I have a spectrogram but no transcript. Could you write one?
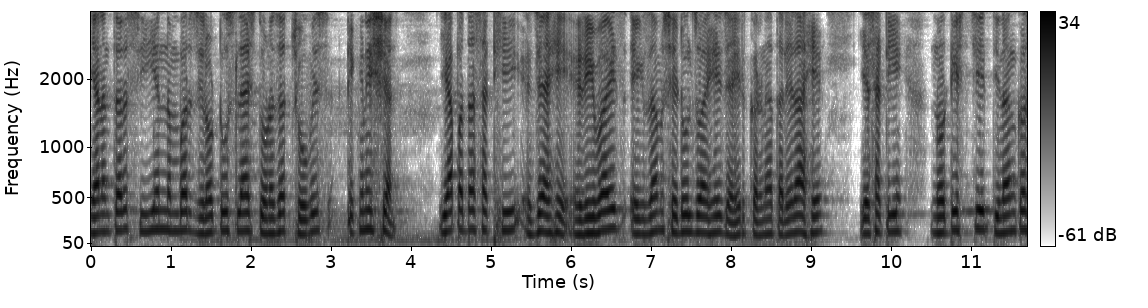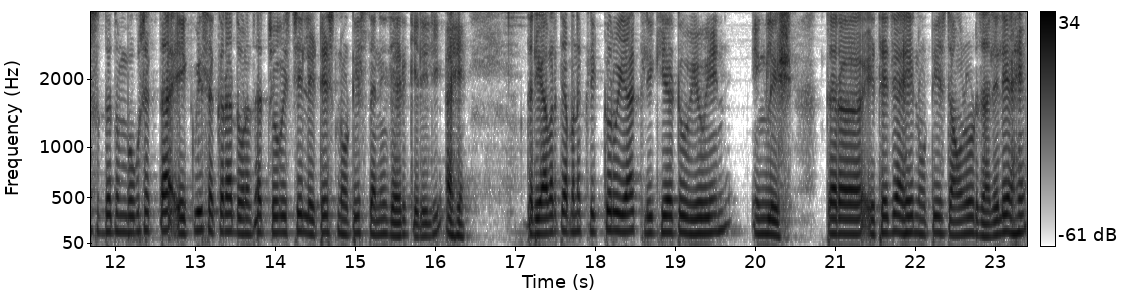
यानंतर C N number zero two slash दोन हजार चोवीस टेक्निशियन या पदासाठी जे आहे रिवाईज एक्झाम शेड्यूल जो आहे जाहीर करण्यात आलेला आहे. यासाठी नोटीसची दिनांकसुद्धा तुम्ही बघू शकता. एकवीस अकरा दोन हजार चोवीसची लेटेस्ट नोटीस त्यांनी जाहीर केलेली आहे. तर यावरती आपण क्लिक करूया. Click here to view in English तर इथे येथे जे आहे नोटीस डाउनलोड झालेली आहे.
